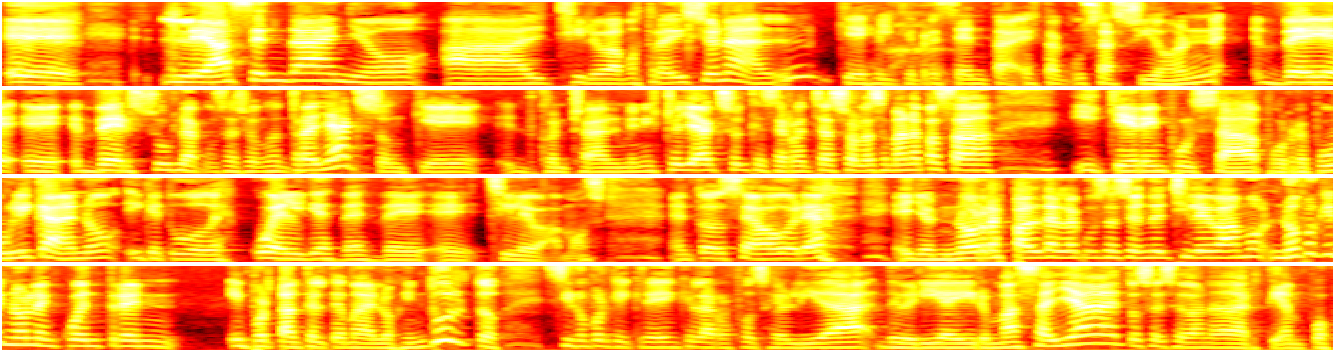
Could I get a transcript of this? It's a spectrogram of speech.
eh, le hacen daño al Chile Vamos tradicional, que es el que presenta esta acusación, ve- eh, versus la acusación contra Jackson, que contra el ministro Jackson, que se rechazó la semana pasada y que era impulsada por republicano y que tuvo descuelgues desde eh, Chile Vamos. Entonces ahora ellos no respaldan la acusación de Chile Vamos, no porque no la encuentren importante el tema de los indultos, sino porque creen que la responsabilidad debería ir más allá, entonces se van a dar tiempo.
